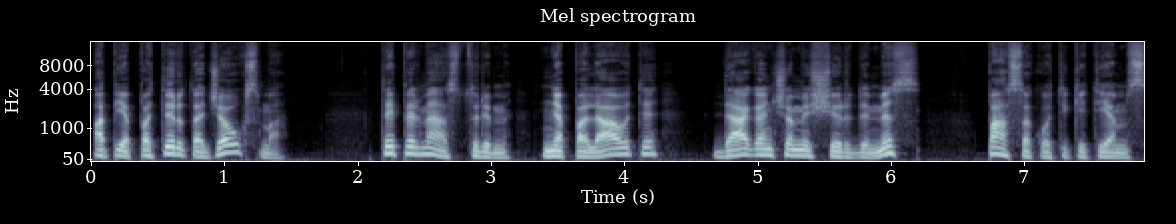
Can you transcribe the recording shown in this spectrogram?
apie patirtą džiaugsmą, taip ir mes turim nepaliauti degančiomis širdimis pasakoti kitiems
